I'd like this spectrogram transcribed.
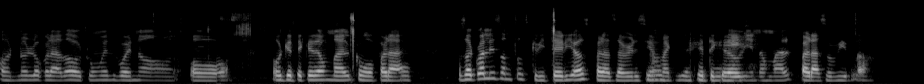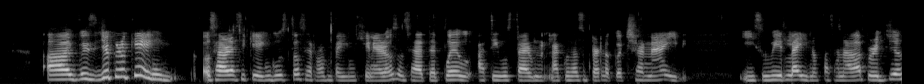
o no logrado? O cómo es bueno o, o que te quedó mal como para... O sea, ¿cuáles son tus criterios para saber si un maquillaje te quedó bien o mal para subirlo? Ay, pues yo creo que, en- o sea, ahora sí que en gusto se rompen géneros, o sea, te puede a ti gustar la cosa súper locochona y, y subirla y no pasa nada, pero yo,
